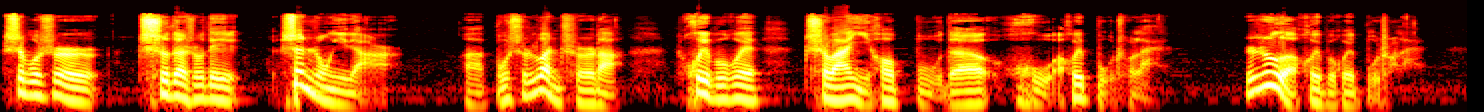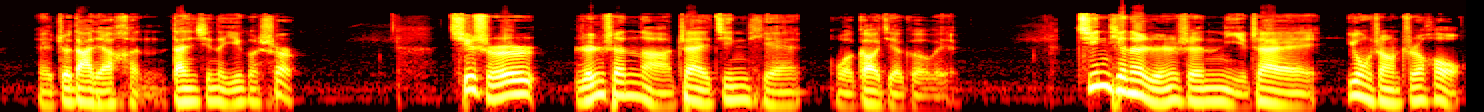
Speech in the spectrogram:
是不是吃的时候得慎重一点儿啊？不是乱吃的，会不会吃完以后补的火会补出来，热会不会补出来？哎，这大家很担心的一个事儿。其实人参呢，在今天我告诫各位，今天的人参你在用上之后，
